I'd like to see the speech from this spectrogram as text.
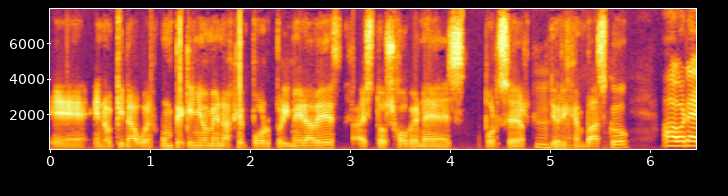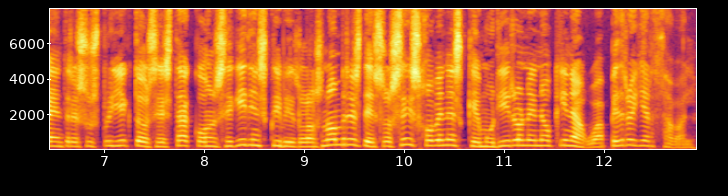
eh, en Okinawa. Un pequeño homenaje por primera vez a estos jóvenes por ser uh -huh. de origen vasco. Ahora, entre sus proyectos está conseguir inscribir los nombres de esos seis jóvenes que murieron en Okinawa. Pedro Yarzábal.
